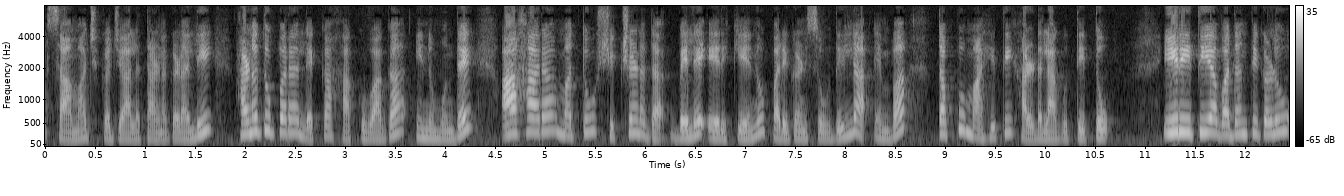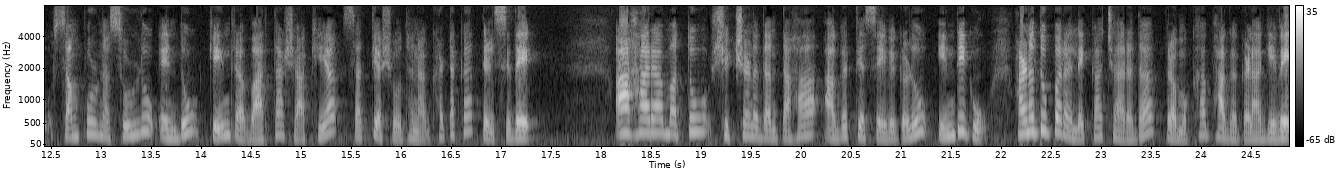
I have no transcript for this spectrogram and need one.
ಸಾಮಾಜಿಕ ಜಾಲತಾಣಗಳಲ್ಲಿ ಹಣದುಬ್ಬರ ಲೆಕ್ಕ ಹಾಕುವಾಗ ಇನ್ನು ಮುಂದೆ ಆಹಾರ ಮತ್ತು ಶಿಕ್ಷಣದ ಬೆಲೆ ಏರಿಕೆಯನ್ನು ಪರಿಗಣಿಸುವುದಿಲ್ಲ ಎಂಬ ತಪ್ಪು ಮಾಹಿತಿ ಹರಡಲಾಗುತ್ತಿತ್ತು. ಈ ರೀತಿಯ ವದಂತಿಗಳು ಸಂಪೂರ್ಣ ಸುಳ್ಳು ಎಂದು ಕೇಂದ್ರ ವಾರ್ತಾ ಶಾಖೆಯ ಸತ್ಯಶೋಧನಾ ಘಟಕ ತಿಳಿಸಿದೆ. ಆಹಾರ ಮತ್ತು ಶಿಕ್ಷಣದಂತಹ ಅಗತ್ಯ ಸೇವೆಗಳು ಇಂದಿಗೂ ಹಣದುಬ್ಬರ ಲೆಕ್ಕಾಚಾರದ ಪ್ರಮುಖ ಭಾಗಗಳಾಗಿವೆ.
